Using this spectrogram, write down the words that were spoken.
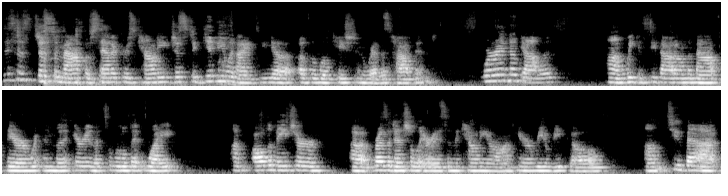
This is just a map of Santa Cruz County, just to give you an idea of the location where this happened. We're in Nogales. Um, we can see that on the map there. We're in the area that's a little bit white. Um, all the major uh, residential areas in the county are on here, Rio Rico, um, Tubac,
